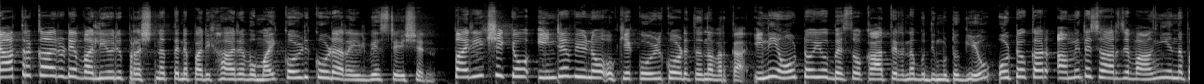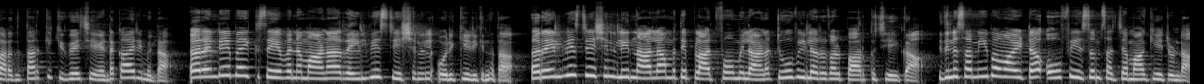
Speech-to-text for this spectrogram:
യാത്രക്കാരുടെ വലിയൊരു പ്രശ്നത്തിന് പരിഹാരവുമായി കോഴിക്കോട് റെയിൽവേ സ്റ്റേഷൻ. പരീക്ഷയ്ക്കോ ഇന്റർവ്യൂവിനോ ഒക്കെ കോഴിക്കോട് എത്തുന്നവർക്ക് ഇനി ഓട്ടോയോ ബസ്സോ കാത്തിരുന്ന് ബുദ്ധിമുട്ടുകയോ ഓട്ടോക്കാർ അമിത ചാർജ് വാങ്ങിയെന്ന് പറഞ്ഞ് തർക്കിക്കുകയോ ചെയ്യേണ്ട കാര്യമില്ല. റെന്റേ ബൈക്ക് സേവനമാണ് റെയിൽവേ സ്റ്റേഷനിൽ ഒരുക്കിയിരിക്കുന്നത്. റെയിൽവേ സ്റ്റേഷനിലെ നാലാമത്തെ പ്ലാറ്റ്ഫോമിലാണ് ടൂ വീലറുകൾ പാർക്ക് ചെയ്യുക. ഇതിന് സമീപമായിട്ട് ഓഫീസും സജ്ജമാക്കിയിട്ടുണ്ട്.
